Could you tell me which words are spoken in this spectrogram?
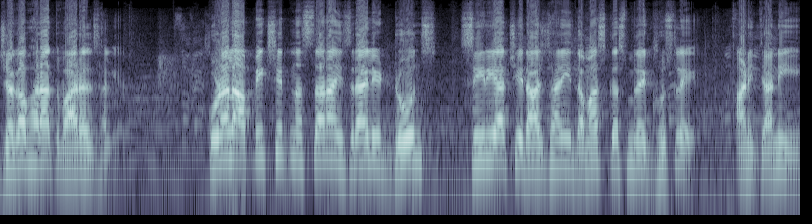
जगभरात व्हायरल झाली आहेत कुणाला अपेक्षित नसताना इस्रायली ड्रोन्स सिरियाची राजधानी दमास्कसमध्ये घुसले आणि त्यांनी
